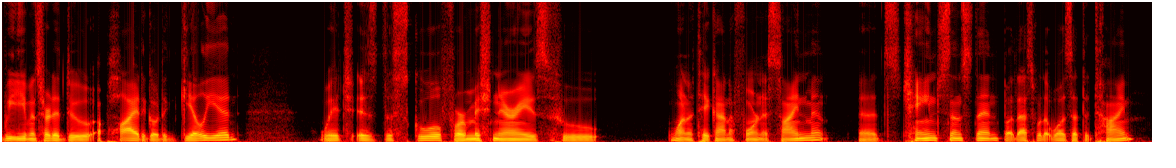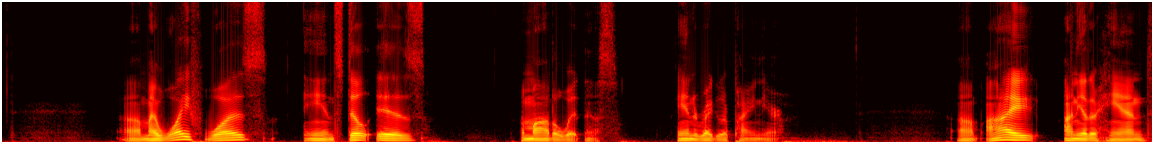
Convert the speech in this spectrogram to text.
We even started to apply to go to Gilead, which is the school for missionaries who want to take on a foreign assignment. It's changed since then, but that's what it was at the time. Uh, my wife was and still is a model witness and a regular pioneer. Um, I, on the other hand,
